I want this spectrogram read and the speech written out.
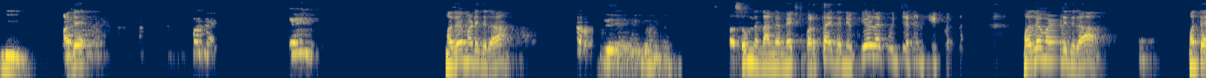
ಹ್ಮ್. ಅದೇ. ಮದುವೆ ಮಾಡಿದೀರಾ ಸುಮ್ನೆ ನಾನು ನೆಕ್ಸ್ಟ್ ಬರ್ತಾ ಇದ್ದೆ ನೀವು ಕೇಳಕ್ ಮುಂಚೆ ನೀವು ಮದ್ವೆ ಮಾಡಿದೀರಾ ಮತ್ತೆ?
